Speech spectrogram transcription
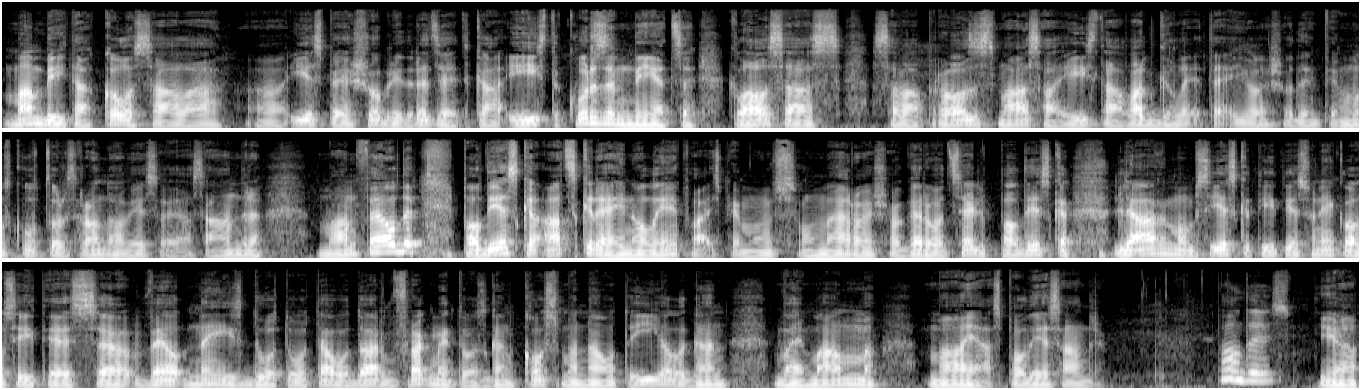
man bija tā kolosālā uh, iespēja šobrīd redzēt, kā īsta kurzemniece klausās savā prozas māsā īstā latgalietē, jo šodien pie mums kultūras rondo viesojās Andra Manfelde. Paldies, ka atskrēja no Liepājas pie mums un mēroja šo garo ceļu. Paldies, ka ļāvi mums ieskatīties un ieklausīties vēl neizdoto tavu darbu fragmentos, gan kosmonauta iela, gan vai mamma mājās. Paldies, Andra! Paldies! Jā,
